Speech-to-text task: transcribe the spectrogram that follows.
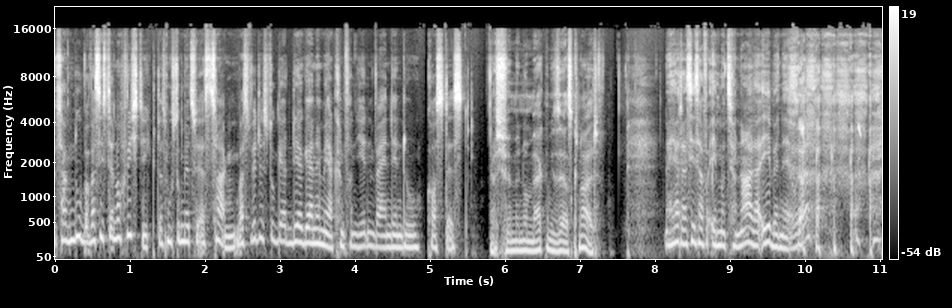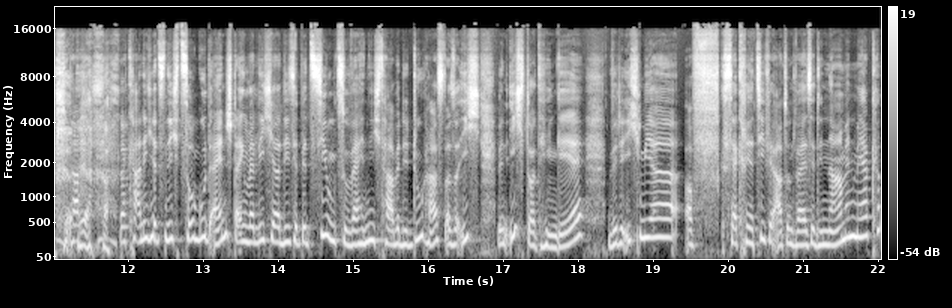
Sagen du, was ist dir noch wichtig? Das musst du mir zuerst sagen. Was würdest du dir gerne merken von jedem Wein, den du kostest? Ich will mir nur merken, wie sehr es knallt. Naja, das ist auf emotionaler Ebene, oder? da, ja. da, kann ich jetzt nicht so gut einsteigen, weil ich ja diese Beziehung zu Wein nicht habe, die du hast. Also ich, wenn ich dorthin gehe, würde ich mir auf sehr kreative Art und Weise die Namen merken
